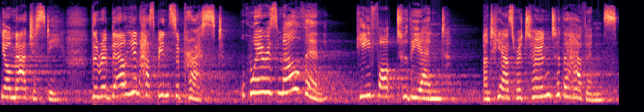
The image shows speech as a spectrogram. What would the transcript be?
Your Majesty, the rebellion has been suppressed. Where is Melvin? He fought to the end, and he has returned to the heavens.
